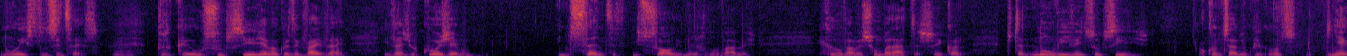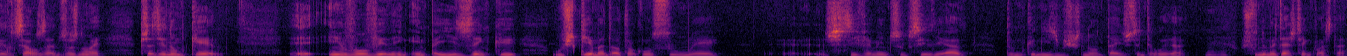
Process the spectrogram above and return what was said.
não é isso que nos interessa. Uhum. Porque o subsídio é uma coisa que vai e vem. E veja, o que hoje é interessante e sólido nas renováveis é que renováveis são baratas. São, portanto, não vivem de subsídios. Ao contrário do que tinha que acontecer há uns anos. Hoje não é. Portanto, eu não me quero é, envolver em, em, países em que o esquema de autoconsumo é, excessivamente subsidiado por mecanismos que não têm sustentabilidade. Uhum. Os fundamentais têm que lá estar.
